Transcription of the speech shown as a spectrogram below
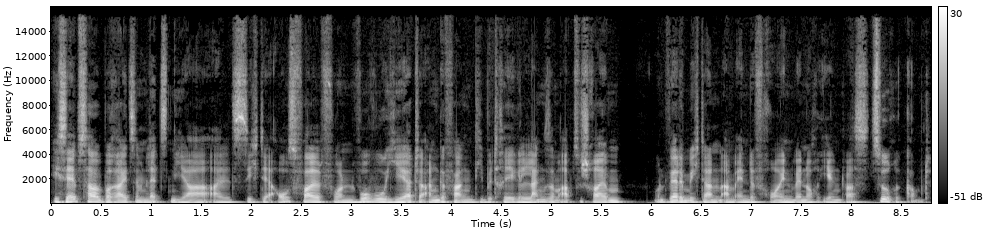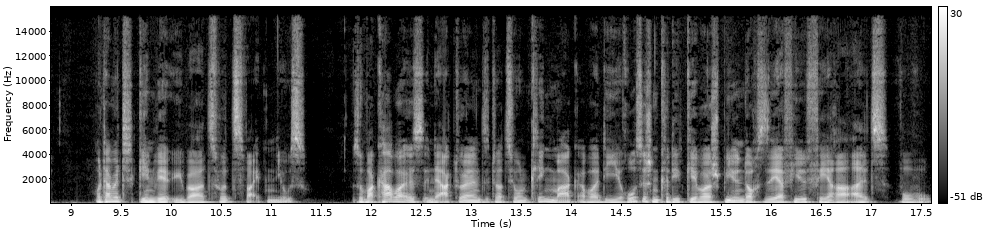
Ich selbst habe bereits im letzten Jahr, als sich der Ausfall von Vovo jährte, angefangen, die Beträge langsam abzuschreiben und werde mich dann am Ende freuen, wenn noch irgendwas zurückkommt. Und damit gehen wir über zur zweiten News. So makaber es in der aktuellen Situation klingen mag, aber die russischen Kreditgeber spielen doch sehr viel fairer als Vovo.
